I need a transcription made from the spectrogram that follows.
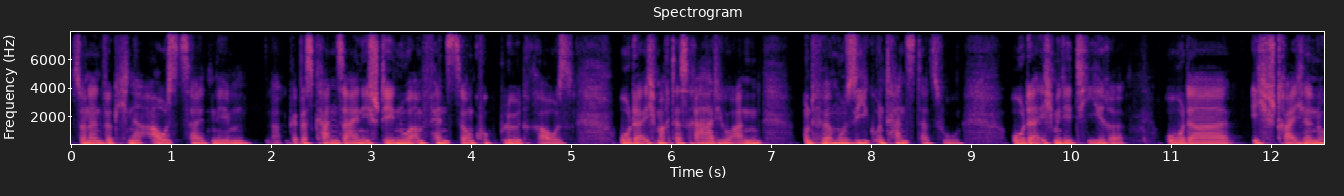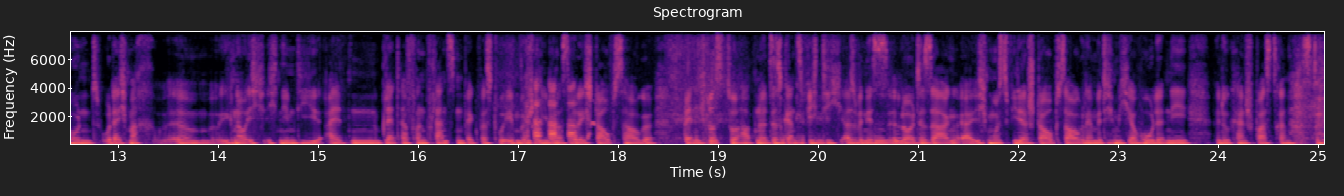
sondern wirklich eine Auszeit nehmen. Das kann sein, ich stehe nur am Fenster und gucke blöd raus. Oder ich mache das Radio an und höre Musik und tanze dazu. Oder ich meditiere. Oder ich streichle einen Hund. Oder ich mache, ähm, genau, ich, ich nehme die alten Blätter von Pflanzen weg, was du eben beschrieben hast. Oder ich staubsauge. Wenn ich Lust zu habe, ne? das ist ganz wichtig. Also wenn jetzt mhm. Leute sagen, äh, ich muss wieder staubsaugen, damit ich mich erhole. Nee, wenn du keinen Spaß dran hast, dann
